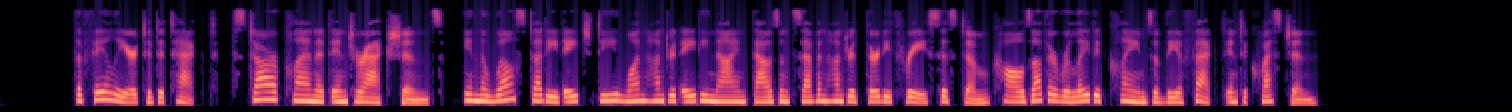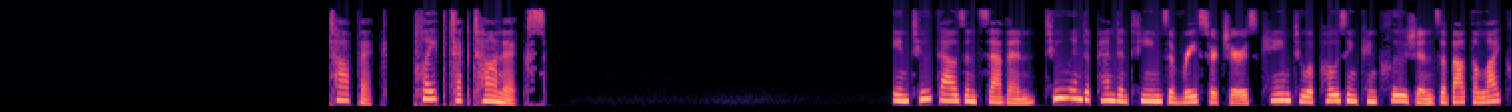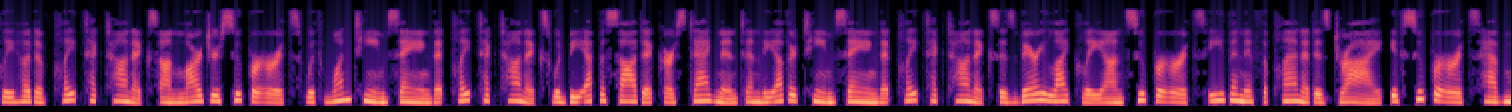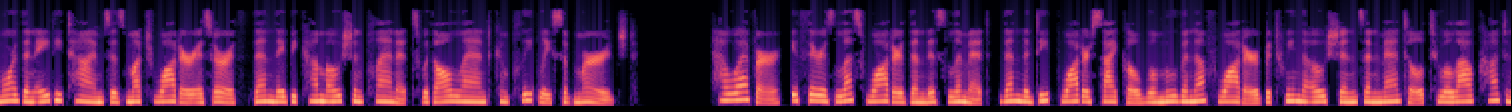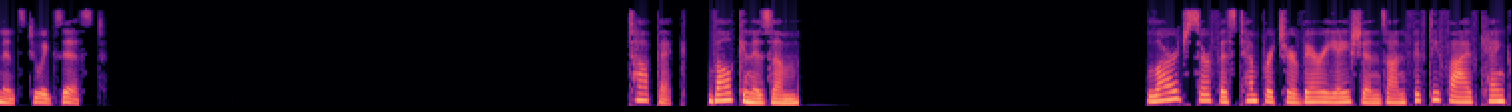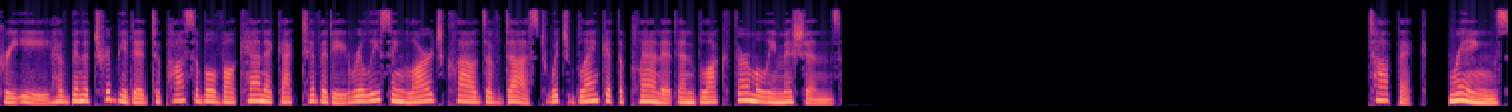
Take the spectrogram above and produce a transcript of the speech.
The failure to detect star-planet interactions in the well-studied HD 189733 system calls other related claims of the effect into question. Plate tectonics In 2007, two independent teams of researchers came to opposing conclusions about the likelihood of plate tectonics on larger super-Earths with one team saying that plate tectonics would be episodic or stagnant and the other team saying that plate tectonics is very likely on super-Earths even if the planet is dry. If super-Earths have more than 80 times as much water as Earth then they become ocean planets with all land completely submerged. However, if there is less water than this limit, then the deep water cycle will move enough water between the oceans and mantle to allow continents to exist. Volcanism Large surface temperature variations on 55 Cancri E have been attributed to possible volcanic activity releasing large clouds of dust which blanket the planet and block thermal emissions. Rings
